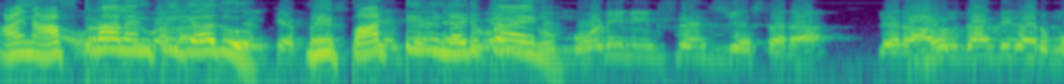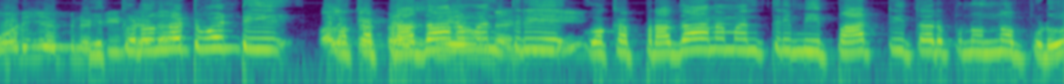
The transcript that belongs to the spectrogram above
ఆయన ఆఫ్టర్ ఆల్ ఎంపీ కాదు. మీ పార్టీని నడిపే ఆయన. మోడీని ఇన్ఫ్లుయెన్స్ చేస్తారా? లే రాహుల్ గాంధీ గారు మోడీ చెప్పినట్టు ఇక్కడ? ఉన్నటువంటి ఒక ప్రధానమంత్రి? ఒక ప్రధానమంత్రి మీ పార్టీ తరపున ఉన్నప్పుడు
